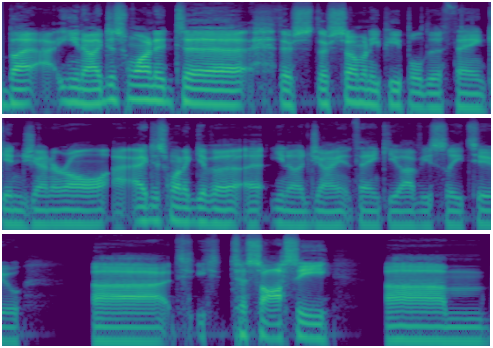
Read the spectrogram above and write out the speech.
but you know, I just wanted to. There's there's so many people to thank in general. I, I just want to give a, a, you know a giant thank you, obviously to uh, Saucy, um,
